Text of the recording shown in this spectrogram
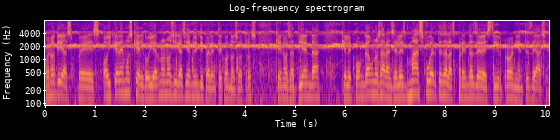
Buenos días, pues hoy queremos que el gobierno no siga siendo indiferente con nosotros, que nos atienda, que le ponga unos aranceles más fuertes a las prendas de vestir provenientes de Asia.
